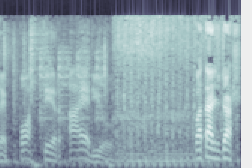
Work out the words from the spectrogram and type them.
Repórter Aéreo. Boa tarde, Josh.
